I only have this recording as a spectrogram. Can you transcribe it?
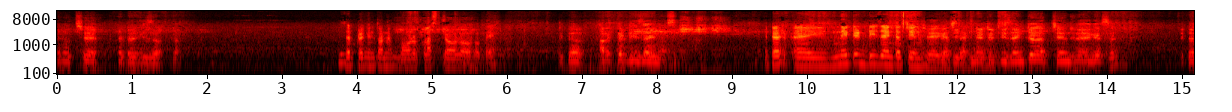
এটা হচ্ছে এটা হিজাবটা হিজাবটা কিন্তু অনেক বড় প্লাস চওড়াও হবে। এটা আরেকটা ডিজাইন আছে। এটা এই নেটের ডিজাইনটা চেঞ্জ হয়ে গেছে। নেটের ডিজাইনটা চেঞ্জ হয়ে গেছে। এটা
